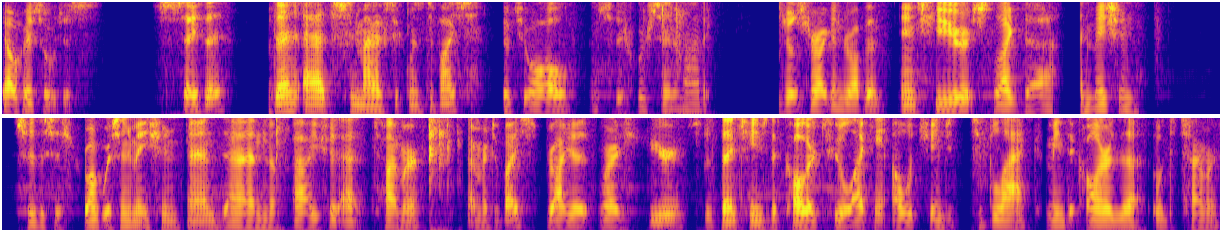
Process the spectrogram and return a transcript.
Yeah okay so just save it. Then add cinematic sequence device. Go to all and search for cinematic. Just drag and drop it. And here select the animation. So this is progress animation. And then uh, you should add timer timer device drag it right here. So then change the color to liking i will change it to black. I mean the color of the of the timer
